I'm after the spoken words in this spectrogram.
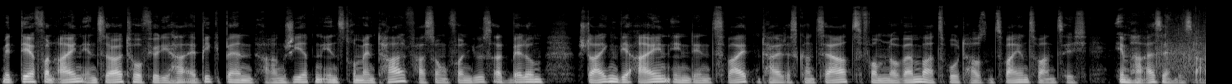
Mit der von ein Inserto für die HR Big Band arrangierten Instrumentalfassung von News ad Bellum steigen wir ein in den zweiten Teil des Konzerts vom November 2022 im HR Sendesaal.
